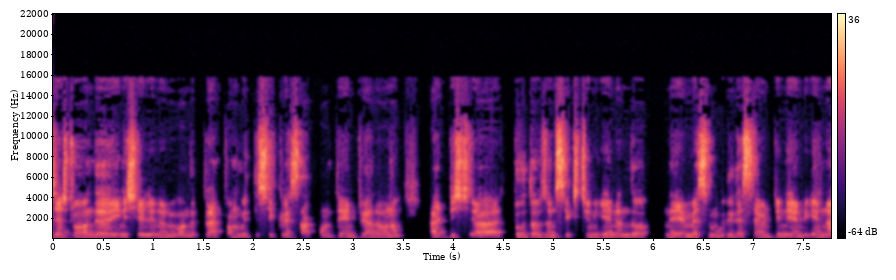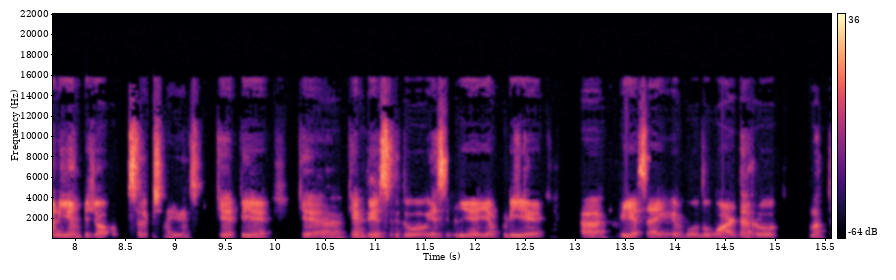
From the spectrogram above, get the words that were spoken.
ಜಸ್ಟ್ ಒಂದು ಇನಿಷಿಯಲಿ ನನಗೆ ಒಂದು ಪ್ಲಾಟ್ಫಾರ್ಮ್ ವಿತ್ ಸಿಕ್ರೆ ಸಾಕು ಅಂತ ಎಂಟ್ರಿ ಆದವನು ಟೂ ತೌಸಂಡ್ ಸಿಕ್ಸ್ಟೀನ್ಗೆ ನಂದು ಎಂ ಎಸ್ ಮುಗಿದಿದೆ ಸೆವೆಂಟೀನ್ ಎಂಡ್ಗೆ ನಾನು ಎಂಟು ಜಾಬ್ ಸೆಲೆಕ್ಷನ್ ಆಗಿದ್ದೀನಿ sir K P K P S ಇದು S D A F D A P S I ಆಗಿರ್ಬೋದು ವಾರ್ಡರ್ ಮತ್ತ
